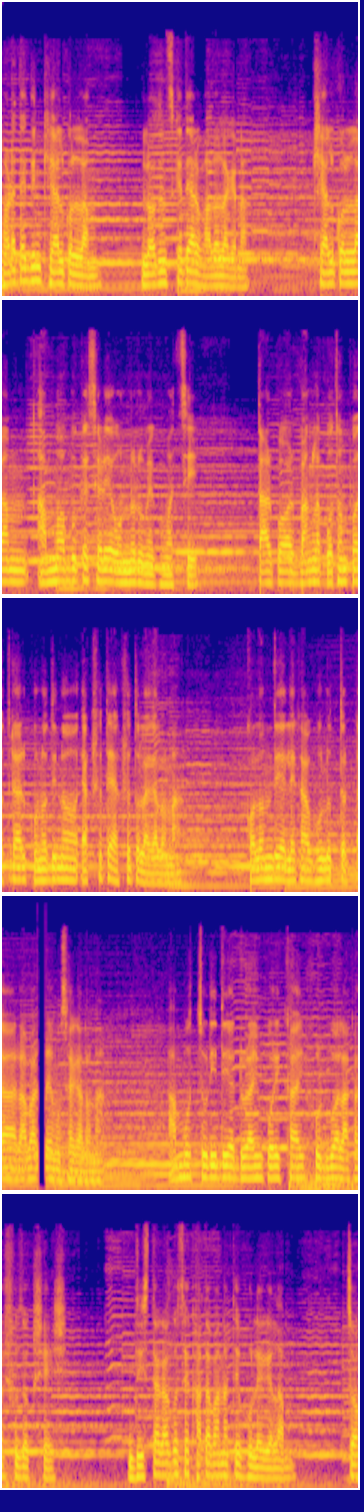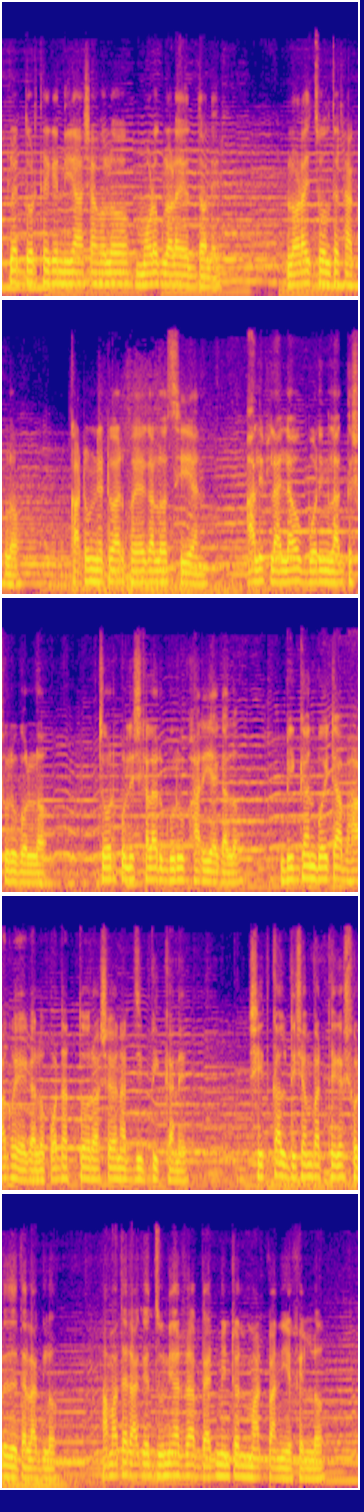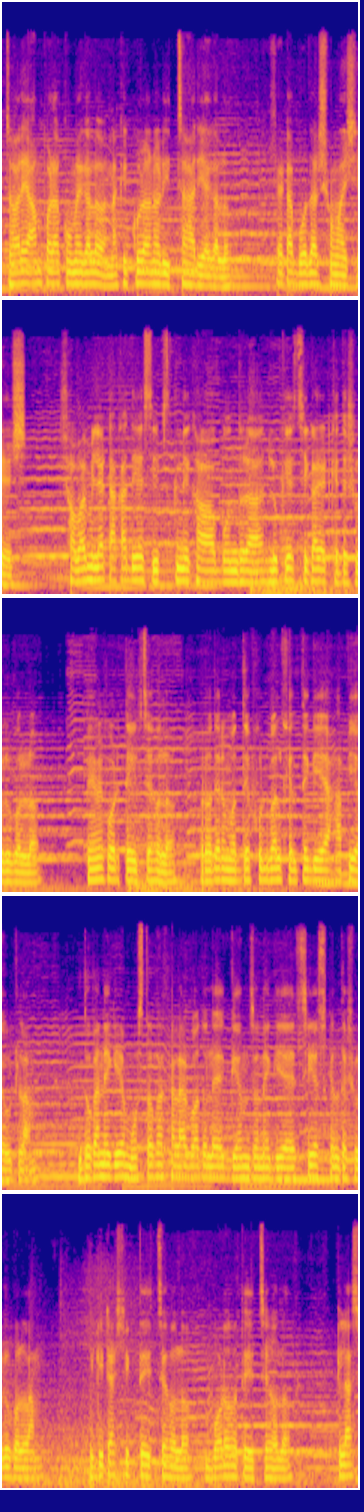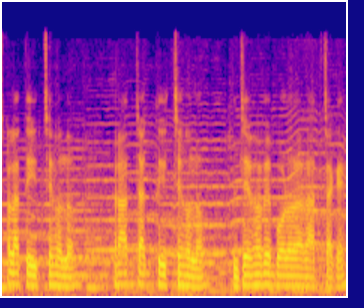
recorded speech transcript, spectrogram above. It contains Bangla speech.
হঠাৎ একদিন খেয়াল করলাম, লজেন্স খেতে আর ভালো লাগে না। খেয়াল করলাম, আম্মু আব্বুকে ছেড়ে অন্য রুমে ঘুমাচ্ছি। তারপর বাংলা প্রথম পত্রে আর কোনোদিনও একশোতে একশো তোলা গেল না। কলম দিয়ে লেখা ভুল উত্তরটা রাবারে মোছা গেল না। আম্মুর চুরি দিয়ে ড্রয়িং পরীক্ষায় ফুটবল আঁকার সুযোগ শেষ। দিস্তা কাগজে খাতা বানাতে ভুলে গেলাম। চকলেট দৌড় থেকে নিয়ে আসা হলো মোড়ক লড়াইয়ের দলে। লড়াই চলতে থাকল। কার্টুন নেটওয়ার্ক হয়ে গেল সিএন আলিফ লাইলাও বোরিং লাগতে শুরু করল। চোর পুলিশ খেলার গ্রুপ হারিয়ে গেল। বিজ্ঞান বইটা ভাগ হয়ে গেল পদার্থ, রসায়ন আর জীববিজ্ঞানে শীতকাল ডিসেম্বর থেকে সরে যেতে লাগল। আমাদের আগে জুনিয়ররা ব্যাডমিন্টন মাঠ বানিয়ে ফেলল। ঝড়ে আম পড়া কমে গেল নাকি কুড়ানোর ইচ্ছা হারিয়ে গেল? সেটা বোঝার সময় শেষ। সবাই মিলে টাকা দিয়ে চিপস কিনে খাওয়া বন্ধুরা লুকিয়ে সিগারেট খেতে শুরু করল। প্রেমে পড়তে ইচ্ছে হলো। রোদের মধ্যে ফুটবল খেলতে গিয়ে হাঁপিয়ে উঠলাম। দোকানে গিয়ে মোস্তফা খেলার বদলে গেম জোনে গিয়ে সিএস খেলতে শুরু করলাম। গিটার শিখতে ইচ্ছে হলো, বড় হতে ইচ্ছে হলো, ক্লাস পালাতে ইচ্ছে হলো, রাত জাগতে ইচ্ছে হলো, যেভাবে বড়রা রাত জাগে।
